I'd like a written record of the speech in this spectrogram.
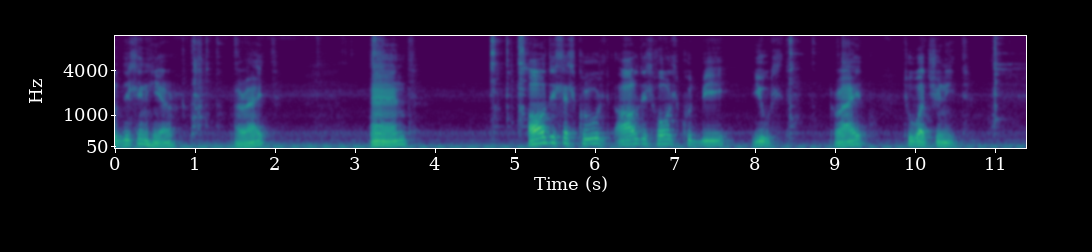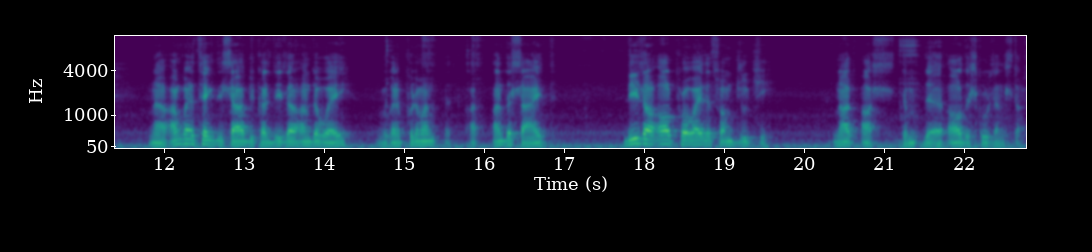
put this in here, all right? And all these screws, all these holes could be used, right? To what you need. Now I'm gonna take this out because these are on the way. We're gonna put them on, uh, on the side. These are all provided from Juki, not us, the, the, all the screws and stuff.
